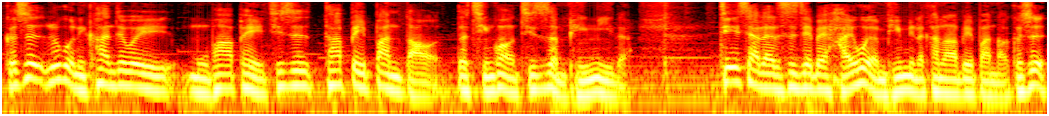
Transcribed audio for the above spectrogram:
可是如果你看这位姆巴佩，其实他被绊倒的情况其实很平密的。接下来的世界杯还会很平密的看到他被绊倒，可是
